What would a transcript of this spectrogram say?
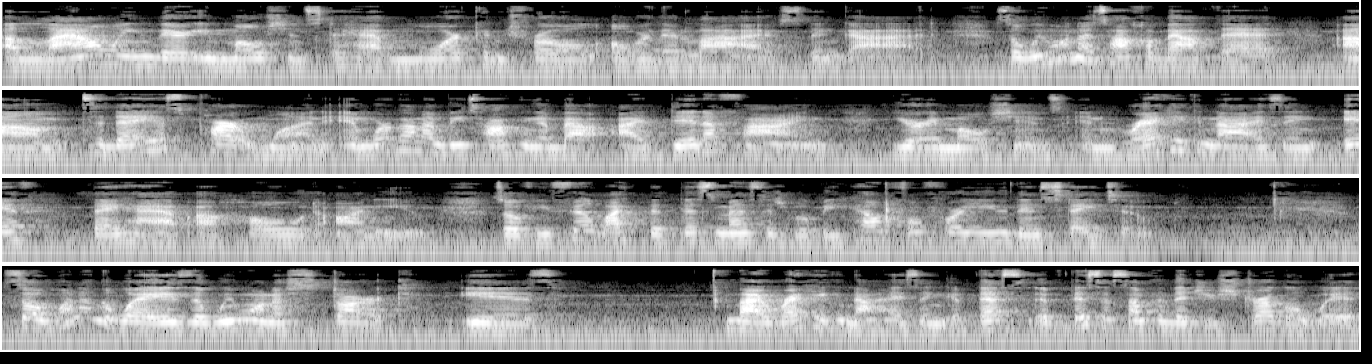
allowing their emotions to have more control over their lives than God. So we want to talk about that. Um, today is part one, and we're going to be talking about identifying your emotions and recognizing if they have a hold on you. So if you feel like that this message will be helpful for you, then stay tuned. So one of the ways that we want to start is by recognizing if that's if this is something that you struggle with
